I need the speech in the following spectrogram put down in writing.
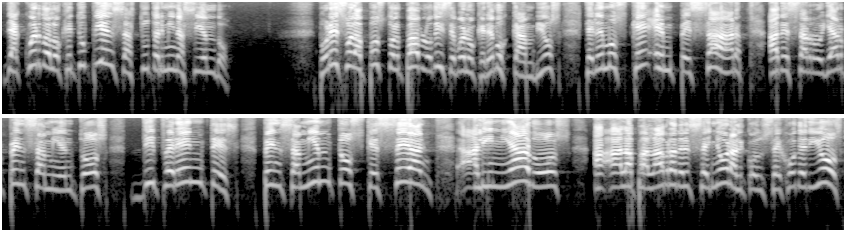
De acuerdo a lo que tú piensas, tú terminas siendo. Por eso el apóstol Pablo dice, bueno, queremos cambios, tenemos que empezar a desarrollar pensamientos diferentes, pensamientos que sean alineados a, la palabra del Señor, al consejo de Dios.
